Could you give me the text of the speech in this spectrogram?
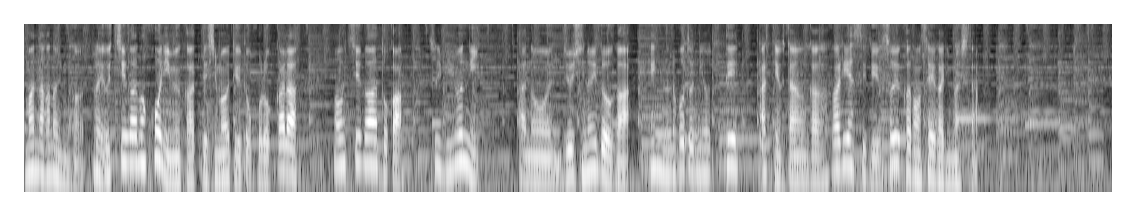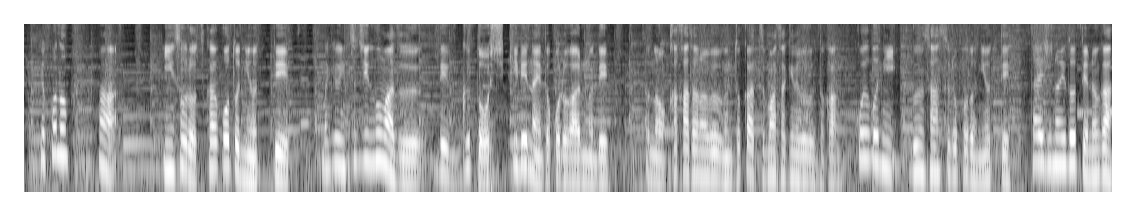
真ん中の方に向かう、内側の方に向かってしまうというところから、まあ、内側とか、そういう微妙にあの重心の移動が変になることによって足に負担がかかりやすいというそういう可能性がありました。でこの、まあ、インソールを使うことによって、まあ、逆に土踏まずでぐっと押し切れないところがあるので、そのかかとの部分とかつま先の部分とか、こういうふうに分散することによって、体重の移動っていうのが、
